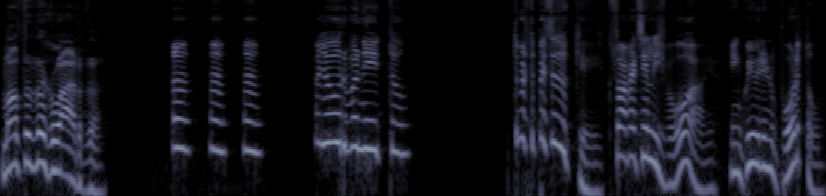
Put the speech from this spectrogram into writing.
malta da guarda. Ah, ah, ah. Olha o urbanito. Tu, mas tu pensas o quê? Que só há betos em Lisboa? Em Coimbra e no Porto?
